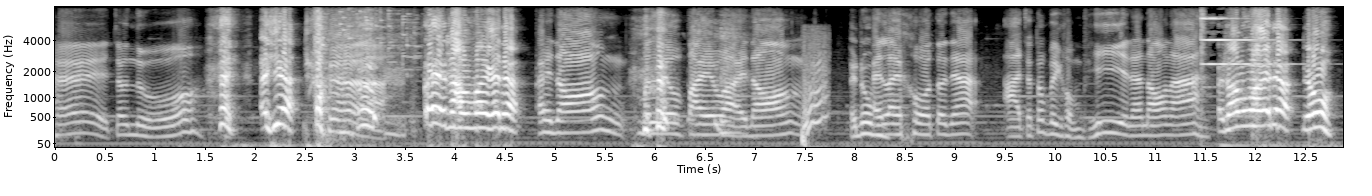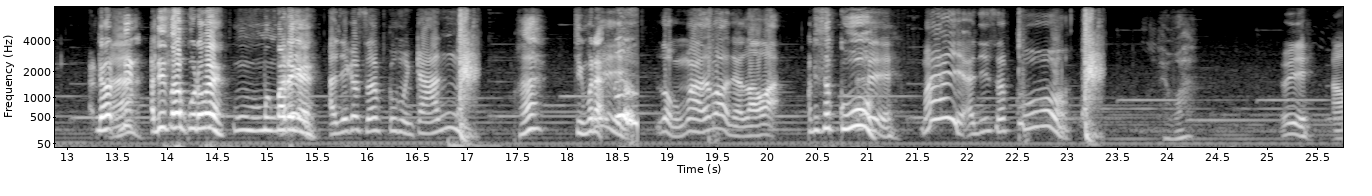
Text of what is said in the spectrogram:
เฮ้ยเจ้าหนูเฮ้ยไอ้เหี้ยเฮ้ยทำทำไมกันเนี่ยไอ้น้องมันเร็วไปว่ะไอ้น้องไอ้หนุ่มไอ้ไรโคตัวเนี้ยอาจจะต้องเป็นของพี่นะน้องนะไอ้ทำทำไมเนี่ยเดี๋ยว เดี๋ยวฮะนี่อันนี้ serv กูนะเว้ยมึงมึงมาได้ไงเฮ้ยอันนี้ก็ serv กูเหมือนกัน ฮะ จริงปะเนี่ยเฮ้ยหลงมาหรือเปล่าเนี่ยเราอะ อันนี้ serv กูเฮ้ยไม่ อันนี้ serv กูเดี๋ยววะ เฮ้ย เอา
